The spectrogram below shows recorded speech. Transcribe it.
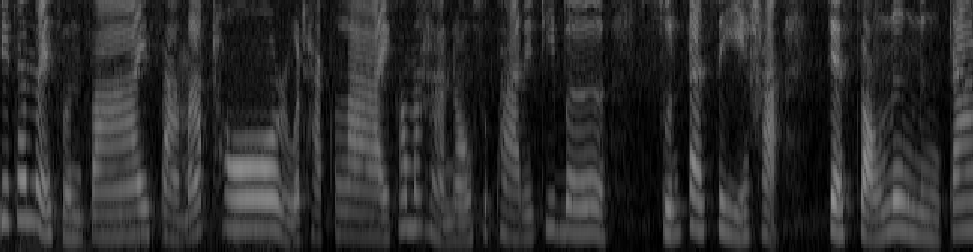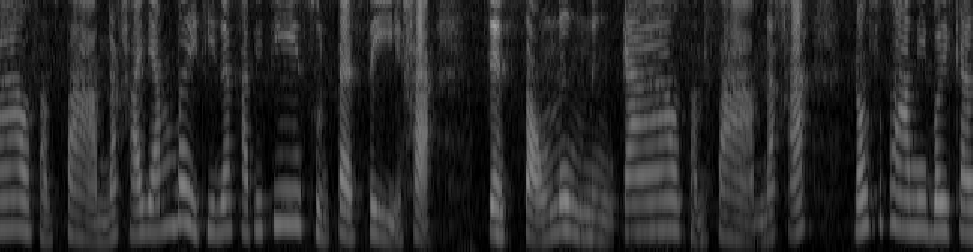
พี่ๆท่านไหนสนใจสามารถโทรหรือทักไลน์เข้ามาหาน้องสุภาได้ที่เบอร์ 084 ค่ะ 7211933 นะคะ ย้ำเบอร์อีกทีนะคะพี่ๆ084 ค่ะ 7211933 นะคะ น้องสุภามีบริการ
